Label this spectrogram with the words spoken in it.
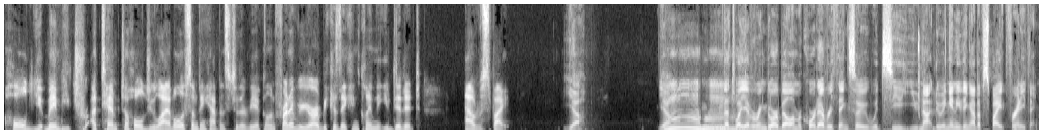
hold you, maybe tr- attempt to hold you liable if something happens to their vehicle in front of your yard because they can claim that you did it out of spite. Yeah. Yeah. Mm. That's why you have a ring doorbell and record everything so it would see you not doing anything out of spite for anything.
